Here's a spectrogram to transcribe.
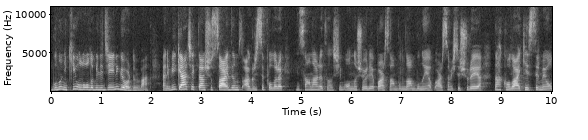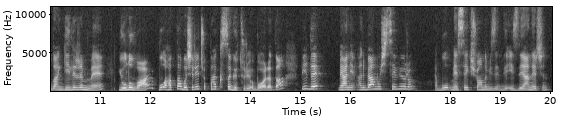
bunun iki yolu olabileceğini gördüm ben. Yani bir gerçekten şu saydığımız agresif olarak insanlarla tanışayım. Onunla şöyle yaparsam, bundan bunu yaparsam işte şuraya daha kolay kestirme yoldan gelirim mi yolu var. Bu hatta başarıya çok daha kısa götürüyor bu arada. Bir de yani hani ben bu işi seviyorum. Yani bu meslek şu anda bizi izleyenler için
